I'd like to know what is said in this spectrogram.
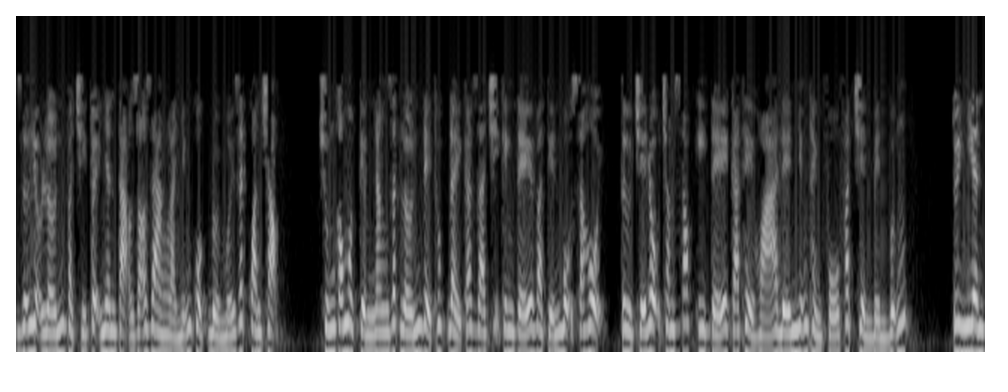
Dữ liệu lớn và trí tuệ nhân tạo rõ ràng là những cuộc đổi mới rất quan trọng. Chúng có một tiềm năng rất lớn để thúc đẩy các giá trị kinh tế và tiến bộ xã hội, từ chế độ chăm sóc y tế cá thể hóa đến những thành phố phát triển bền vững. Tuy nhiên,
